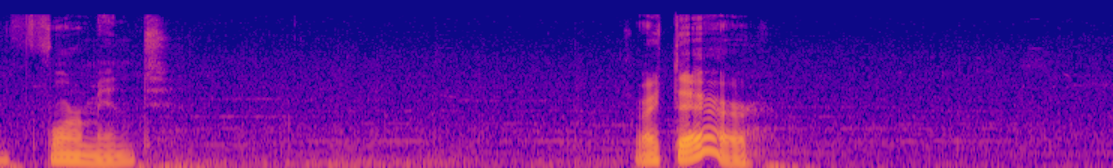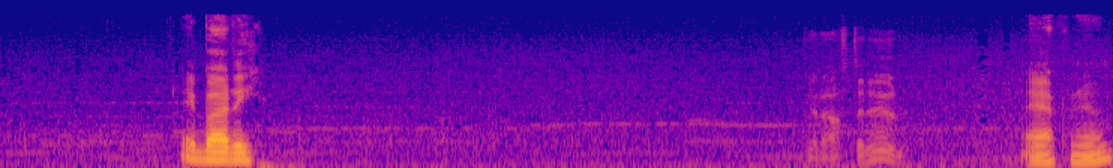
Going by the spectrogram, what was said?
informant. Right there. Hey, buddy. Good afternoon. Afternoon.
